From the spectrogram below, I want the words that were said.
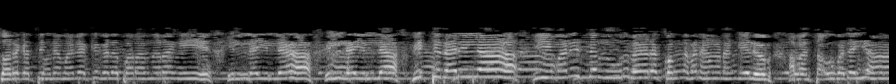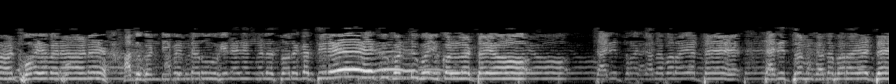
സ്വർഗത്തിന്റെ മലക്കുകൾ പറന്നിറങ്ങി ഇല്ല ഇല്ല ഇല്ല ഇല്ല വിറ്റ് തരില്ല. ഈ മനുഷ്യൻ നൂറുപേരെ കൊന്നവനാണെങ്കിലും അവൻ തൗബ ചെയ്യാൻ പോയവനാണ്. അതുകൊണ്ട് ഇവന്റെ റൂഹിനെ ഞങ്ങൾ സ്വർഗത്തിലേക്ക് കൊണ്ടുപോയി കൊള്ളട്ടെയോ? ചരിത്രം കഥ പറയട്ടെ ചരിത്രം കഥ പറയട്ടെ.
